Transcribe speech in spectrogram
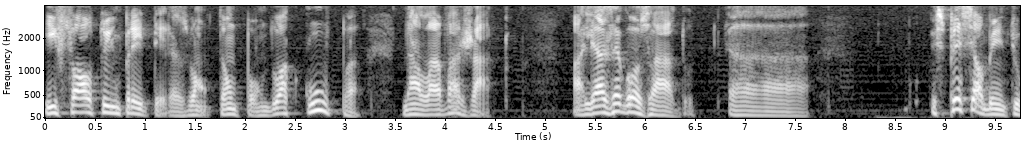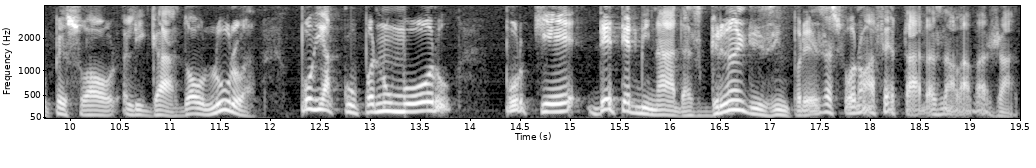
e faltam empreiteiras. Bom, estão pondo a culpa na Lava Jato. Aliás, é gozado. Uh, especialmente o pessoal ligado ao Lula põe a culpa no Moro porque determinadas grandes empresas foram afetadas na Lava Jato.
